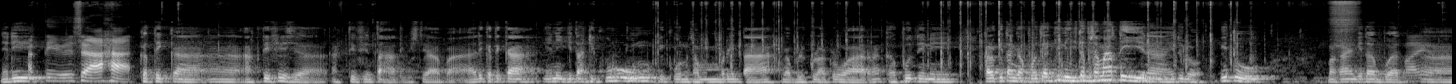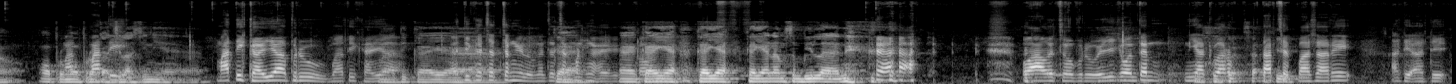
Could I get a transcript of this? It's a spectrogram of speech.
Jadi aktivis ah. ketika eh, aktivis ya aktivis entah aktivis dia apa. Jadi ketika ini kita dikurung, dikurung sama pemerintah, nggak boleh keluar keluar, gabut ini. Kalau kita nggak buat kayak gini kita bisa mati. Nah itu loh, itu makanya kita buat iya. eh, ngobrol-ngobrol Mat- gak mati. jelas ini ya. mati gaya bro mati gaya Mati gaya. Nanti ngececeng lho, ngececeng Ga- mengae. eh, gaya gaya gaya 69. Wow, coba bro, ini konten niatku arep Sakit. target pasare adik-adik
